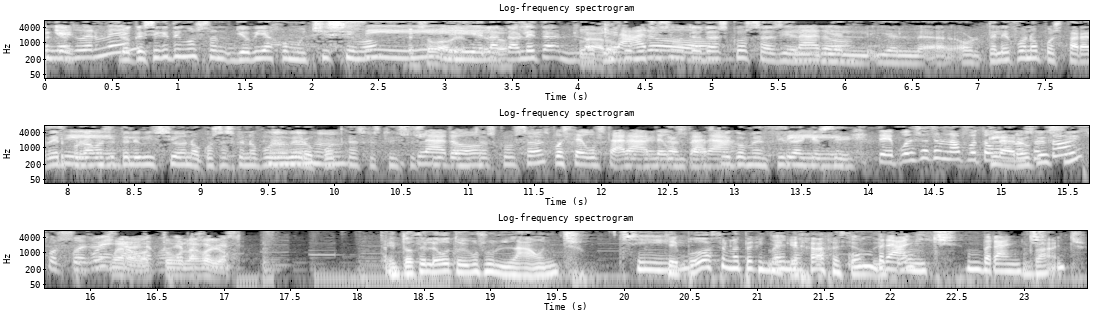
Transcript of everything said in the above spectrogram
porque niños duermen, lo que sí que tengo son, yo viajo muchísimo Sí. Y en la tableta lo claro. utilizo Claro. muchísimo entre otras cosas y el, Claro. y el, y el, eh, o el teléfono pues para ver Sí. programas de televisión o cosas que no puedo ver o podcasts que estoy suscrita Claro. a muchas cosas. Pues te gustará, Me te encanta, gustará. estoy convencida que sí. ¿Te puedes hacer una foto Claro con que nosotros? sí, por Pues supuesto. venga, Bueno, la tú la hago yo. Entonces luego tuvimos un lounge Sí. Que puedo hacer una pequeña Bueno, queja a gestión un de branch, un branch. Branch.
